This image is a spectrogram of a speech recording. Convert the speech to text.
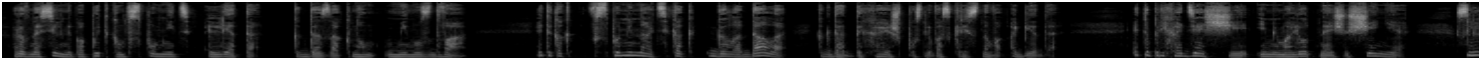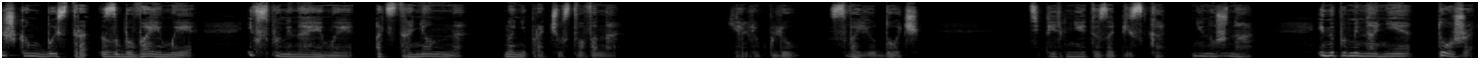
равносильны попыткам вспомнить лето, когда за окном минус два. Это как вспоминать, как голодала, когда отдыхаешь после воскресного обеда. Это приходящие и мимолетные ощущения, слишком быстро забываемые и вспоминаемые отстраненно – но не прочувствовано. Я люблю свою дочь. Теперь мне эта записка не нужна. И напоминание тоже.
